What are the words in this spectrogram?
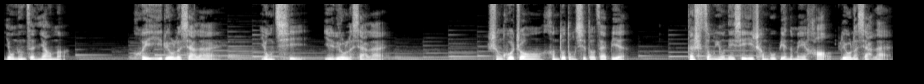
又能怎样呢？回忆留了下来，勇气也留了下来。生活中很多东西都在变。但是总有那些一成不变的美好留了下来，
